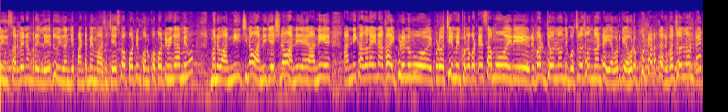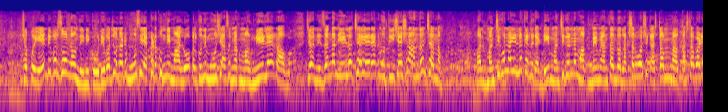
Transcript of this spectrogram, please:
ఇది సర్వే నెంబర్ లేదు ఇది అని చెప్పి అంటే మేము అసలు చేసుకోకపోతే కొనుక్కోపోవటమేగా మేము. మనం అన్ని ఇచ్చినాం అన్ని చేసినాం అన్ని అన్ని అన్ని కథలైనాక ఇప్పుడు నువ్వు ఇప్పుడు వచ్చి మేము కుల కొట్టేస్తాము ఇది రివర్ జోన్లో ఉంది బొచ్చుల జోన్లో అంటే ఎవరికి ఎవరు ఒప్పుకుంటాడు అట్లా రివర్ జోన్లో ఉంటే? చెప్పు ఏం రివర్ జోన్లో ఉంది నీకు? రివర్ జోన్ అంటే మూసి ఎక్కడికి ఉంది మా లోపలికి ఉంది మూసి అసలు మాకు మాకు నీళ్ళే రావు. నిజంగా నీళ్ళు వచ్చే ఏరియాకి నువ్వు తీసేసిన అందం చందం. వాళ్ళు మంచిగా ఉన్న ఇళ్ళకి ఎందుకండి? మంచిగా ఉన్న మాకు మేము ఎంత అంత లక్షలు పోసి కష్టం కష్టపడి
